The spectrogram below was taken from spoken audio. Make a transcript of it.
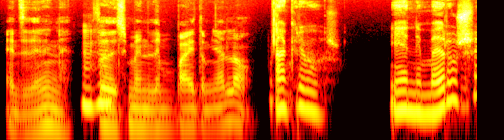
Έτσι δεν είναι. Αυτό δεν σημαίνει ότι δεν μου πάει το μυαλό. Ακριβώς. Η ενημέρωση.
